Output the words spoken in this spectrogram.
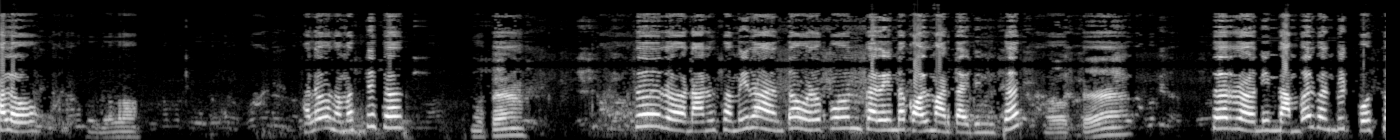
ಹಲೋ? ಹಲೋ. ನಮಸ್ತೆ ಸರ್. ಸರ್ ನಾನು ಸಮೀರಾ ಅಂತ ಒಳಫೋನ್ ಕರೆಯಿಂದ ಕಾಲ್ ಮಾಡ್ತಾ ಇದ್ದೀನಿ ಸರ್. ಓಕೆ. ಸರ್ ನಿಮ್ ನಂಬರ್ ಬಂದ್ಬಿಟ್ಟು ಪೋಸ್ಟ್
